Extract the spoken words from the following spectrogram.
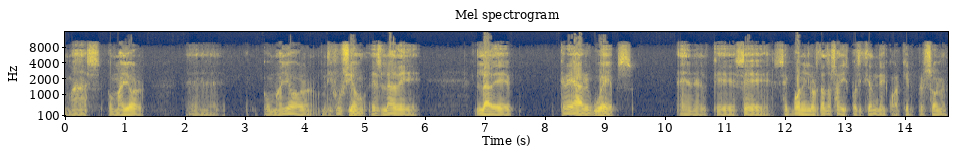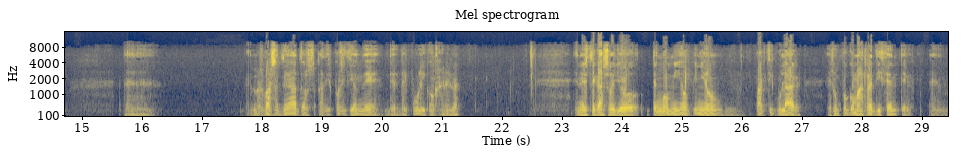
más con mayor eh, con mayor difusión es la de la de crear webs en el que se, ponen los datos a disposición de cualquier persona, eh, los bases de datos a disposición del público en general. En este caso yo tengo mi opinión particular, es un poco más reticente, eh,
